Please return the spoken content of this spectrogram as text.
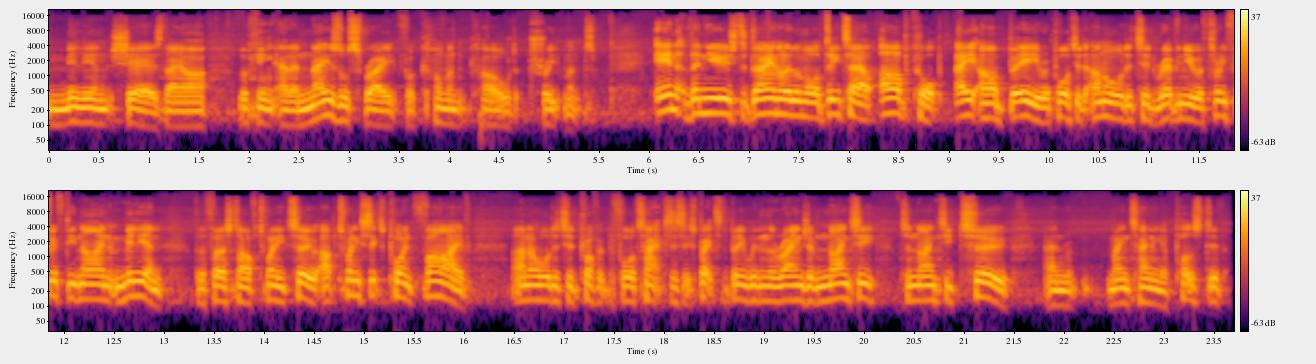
million shares. They are looking at a nasal spray for common cold treatment. In the news today, in a little more detail, ArbCorp ARB reported unaudited revenue of 359 million for the first half 22, up 26.5. Unaudited profit before tax is expected to be within the range of 90 to 92, and maintaining a positive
